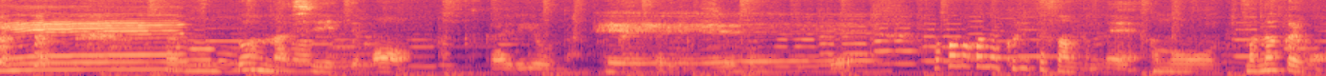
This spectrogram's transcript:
へえあのどんなシーンでも使えるようなアクセサリーへにしようと思っていて、えなかなかね栗田さんもね、あのまあ何回も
